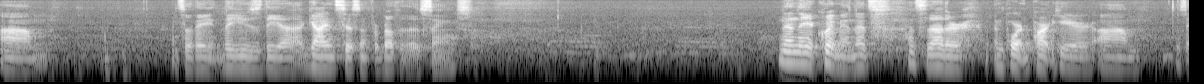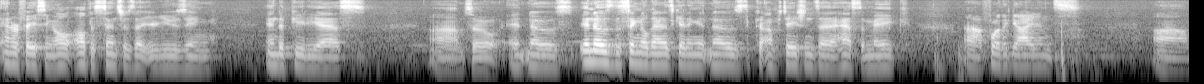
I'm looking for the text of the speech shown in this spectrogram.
Um, And so they, they use the uh, guidance system for both of those things. And then the equipment, that's, that's the other important part here. Um, Is interfacing all, all the sensors that you're using into PDS. Um, So it knows, it knows the signal that it's getting, it knows the computations that it has to make uh, for the guidance. Um,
